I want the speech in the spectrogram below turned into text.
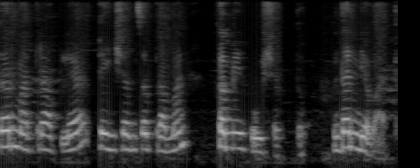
तर मात्र आपल्या टेन्शनचं प्रमाण कमी होऊ शकतं. धन्यवाद.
